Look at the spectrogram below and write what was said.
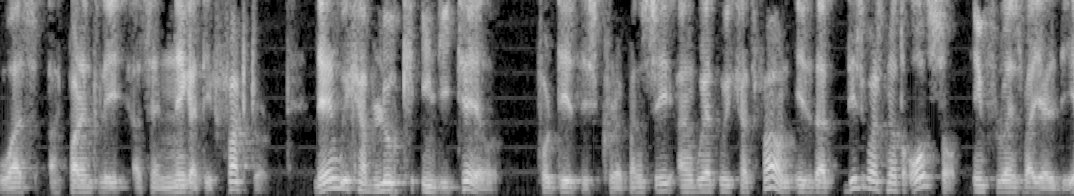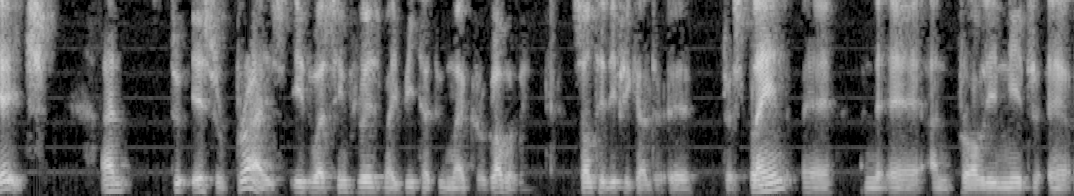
was apparently as a negative factor. Then we have looked in detail for this discrepancy. And what we had found is that this was not also influenced by LDH. And to a surprise, it was influenced by beta 2 microglobulin, something difficult uh, to explain. Uh, and, uh, and, probably need a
